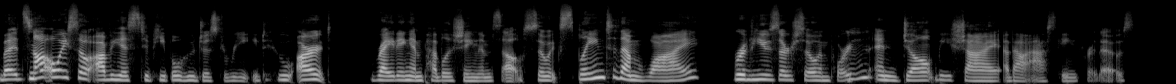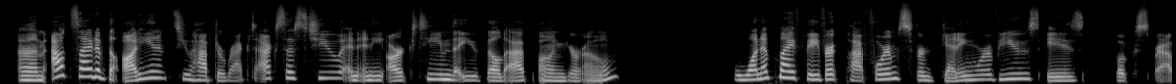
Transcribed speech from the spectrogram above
But it's not always so obvious to people who just read, who aren't writing and publishing themselves. So explain to them why reviews are so important and don't be shy about asking for those. Um, outside of the audience you have direct access to and any ARC team that you've built up on your own, one of my favorite platforms for getting reviews is Booksprout.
